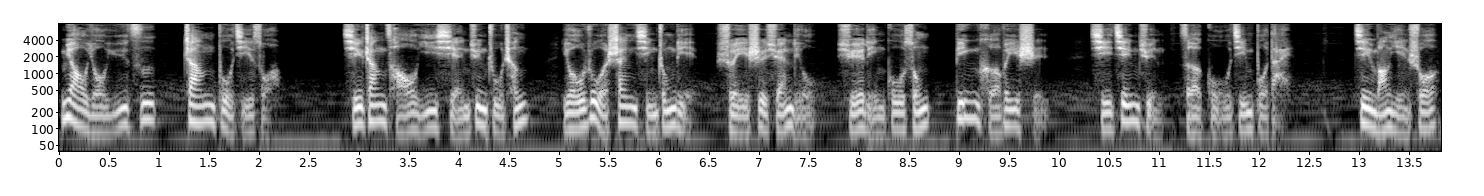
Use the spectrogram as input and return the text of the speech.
妙有余资，章不及所。其章草以险峻著称，有若山形中裂，水势悬流，雪岭孤松。冰河微石，其坚峻则古今不殆。晋王隐说：“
